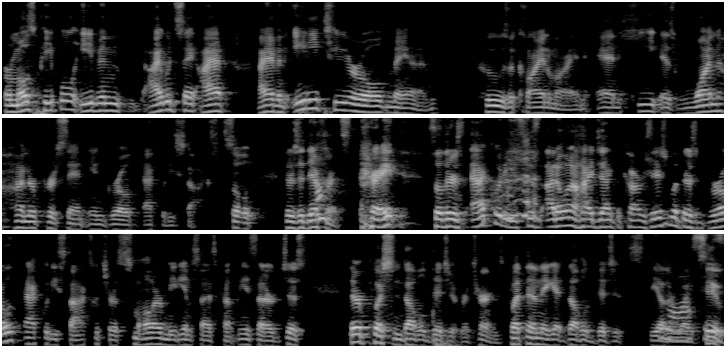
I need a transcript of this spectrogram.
for most people even i would say i have i have an 82 year old man who's a client of mine and he is 100% in growth equity stocks so there's a oh. difference right so there's equities just i don't want to hijack the conversation but there's growth equity stocks which are smaller medium sized companies that are just they're pushing double digit returns but then they get double digits the other way too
